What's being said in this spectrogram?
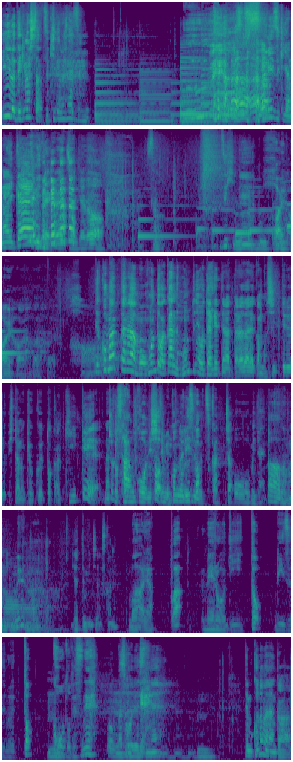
いいのできました。って聞いてください。花水木がないかいみたいになっちゃうけど。そう。ぜひねはいはいはいはいはあで困ったらもう本当わかんない。本当にお手上げってなったら誰かも知ってる人の曲とか聞いてなんかちょっと参考にしてみるこのリズム使っちゃおうみたいな。ああなるほどね、うん。はいはいやってもいいんじゃないですかね、まあやっぱメロディーとリズムとうんコードですね、音楽って。そうですね、うん、でもこの前なんか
